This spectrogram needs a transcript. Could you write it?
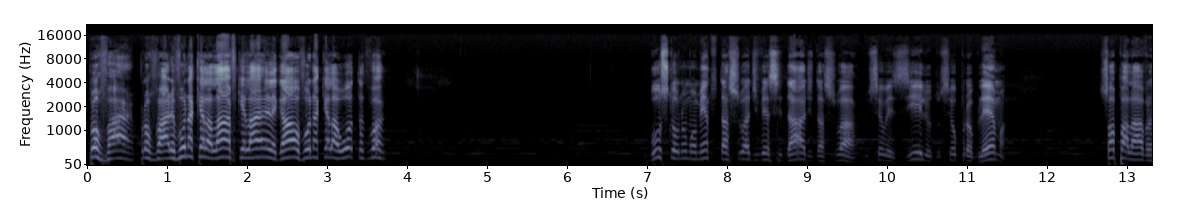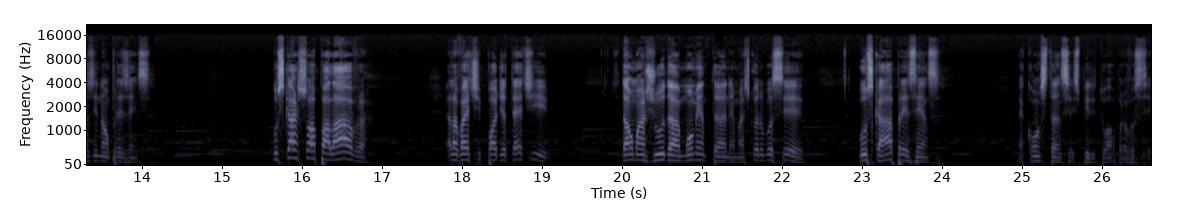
Provar, provar. Eu vou naquela lá, porque lá é legal, vou naquela outra. Vou buscam no momento da sua adversidade, da sua, do seu exílio, do seu problema, só palavras e não presença. Buscar só a palavra, ela vai te pode até te, te dar uma ajuda momentânea, mas quando você busca a presença, é constância espiritual para você.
